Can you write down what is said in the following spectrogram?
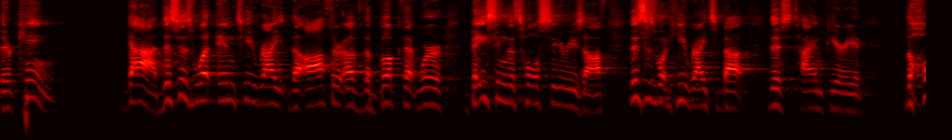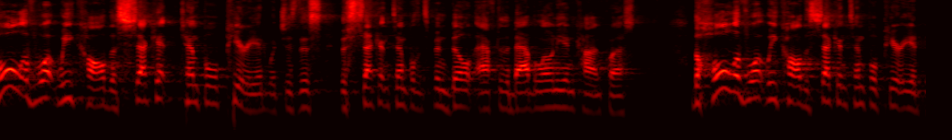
their king, God. This is what N.T. Wright, the author of the book that we're basing this whole series off, this is what he writes about this time period. The whole of what we call the Second Temple period, which is this the second temple that's been built after the Babylonian conquest, the whole of what we call the Second Temple period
